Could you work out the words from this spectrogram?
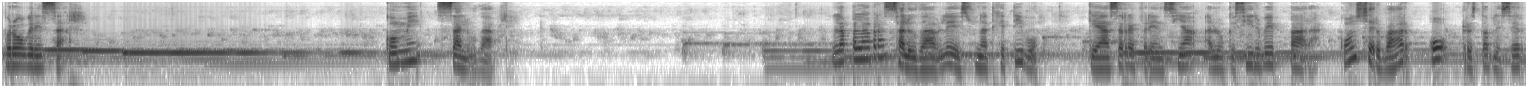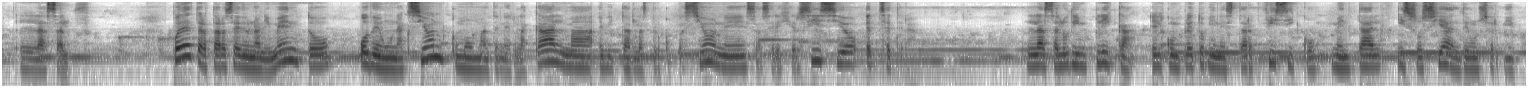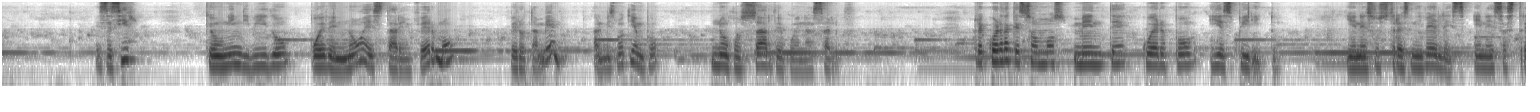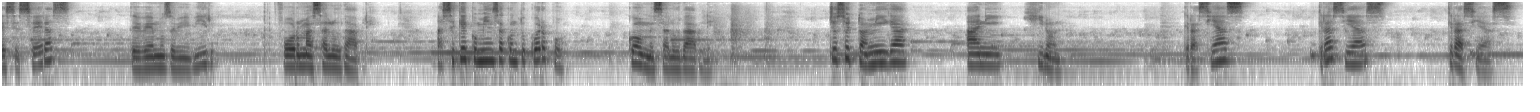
Progresar. Come saludable. La palabra saludable es un adjetivo que hace referencia a lo que sirve para conservar o restablecer la salud. Puede tratarse de un alimento o de una acción como mantener la calma, evitar las preocupaciones, hacer ejercicio, etc. La salud implica el completo bienestar físico, mental y social de un ser vivo. Es decir, que un individuo puede no estar enfermo, pero también, al mismo tiempo, no gozar de buena salud. Recuerda que somos mente, cuerpo y espíritu. Y en esos tres niveles, en esas tres esferas, debemos de vivir de forma saludable. Así que comienza con tu cuerpo. Come saludable. Yo soy tu amiga Ani Girón. Gracias, gracias, gracias.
